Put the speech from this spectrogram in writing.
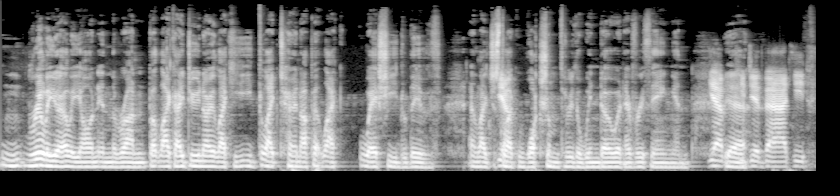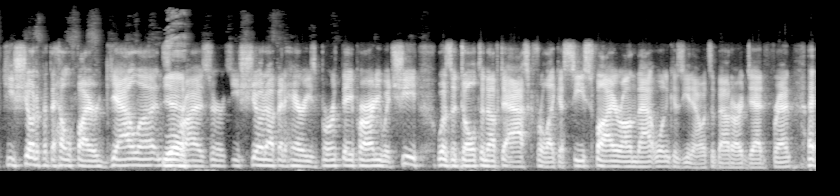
really early on in the run, but like I do know like he'd like turn up at like where she'd live and like just Yeah. like watch them through the window and everything. And Yep, Yeah. he did that. He he showed up at the Hellfire Gala and Yeah. surprised her. He showed up at Harry's birthday party, which she was adult enough to ask for like a ceasefire on that one because you know it's about our dead friend. I,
